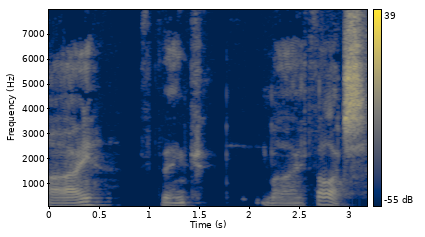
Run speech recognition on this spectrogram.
I think my thoughts.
